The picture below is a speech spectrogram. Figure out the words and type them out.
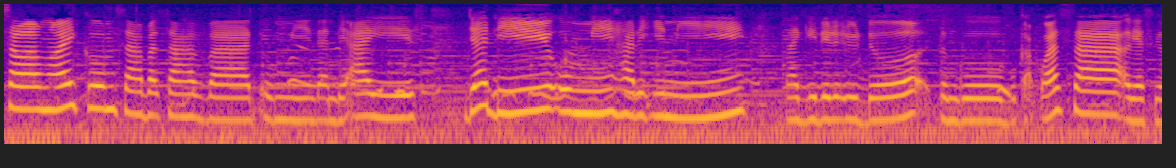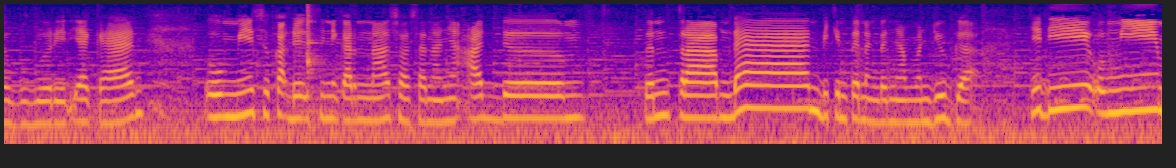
Assalamualaikum sahabat-sahabat Umi dan Ais. Jadi Umi hari ini lagi duduk-duduk tunggu buka puasa alias ngabuburit ya kan? Umi suka duduk sini karena suasananya adem, tentram dan bikin tenang dan nyaman juga jadi Umi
